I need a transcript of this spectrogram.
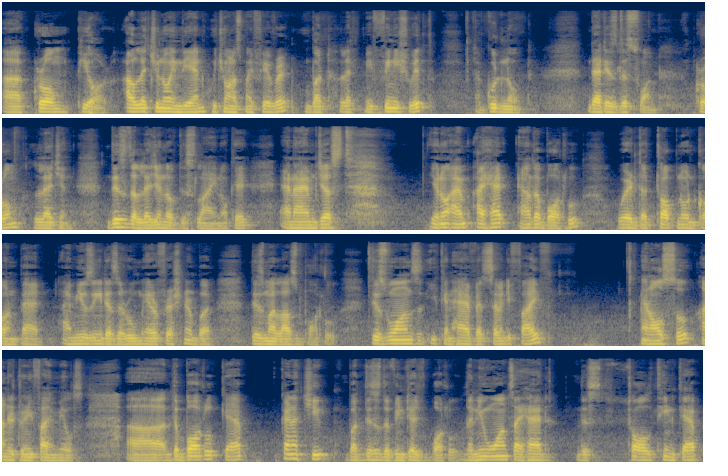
uh, chrome pure. I'll let you know in the end which one is my favorite but let me finish with a good note. That is this one chrome legend. This is the legend of this line okay? And i am just you know I'm, i had another bottle where the top note gone bad. I'm using it as a room air freshener but this is my last bottle. These ones you can have at 75 and also 125 mils. Uh, the bottle cap kind of cheap but this is the vintage bottle. The new ones i had this tall thin cap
